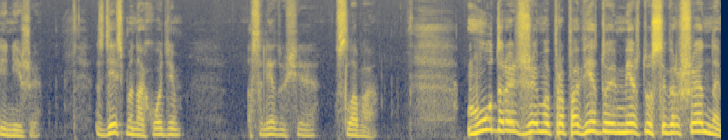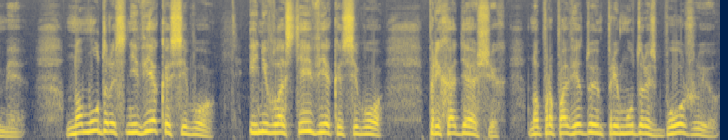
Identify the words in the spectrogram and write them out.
и ниже. Здесь мы находим следующие слова. «Мудрость же мы проповедуем между совершенными, но мудрость не века сего и не властей века сего приходящих, но проповедуем премудрость Божию,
